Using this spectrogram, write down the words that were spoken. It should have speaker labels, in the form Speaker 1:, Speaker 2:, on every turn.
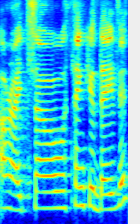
Speaker 1: All right. So thank you, David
